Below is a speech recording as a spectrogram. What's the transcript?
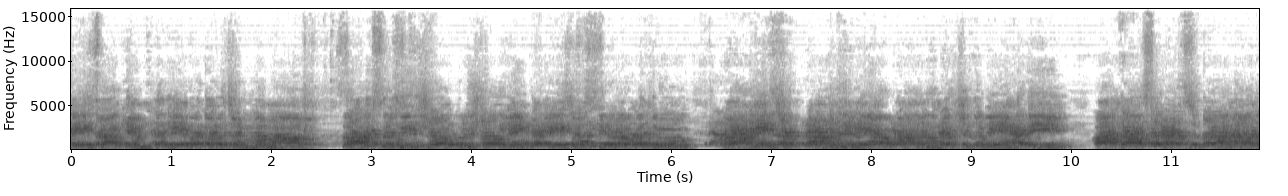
వెంకటేశాఖ్యం సదేవ కవచం మమ సహస్రశీర్ష పురుషో వెంకటేశ శిరోవతు ప్రాణేశ ప్రాణజయ ప్రాణం రక్షిత మే హరి ఆకాశరాజుతానాద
